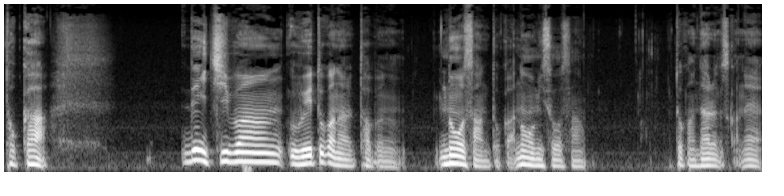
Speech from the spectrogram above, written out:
とか、で、一番上とかなる多分、ノーさんとか、ノーミソウさんとかになるんですかね。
